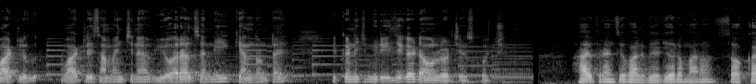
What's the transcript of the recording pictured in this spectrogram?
వాటి వాటికి సంబంధించిన వ్యూఆర్ఎల్స్ అన్నీ కింద ఉంటాయి. ఇక్కడ నుంచి మీరు ఈజీగా డౌన్లోడ్ చేసుకోవచ్చు. హాయ్ ఫ్రెండ్స్ ఇవాళ వీడియోలో మనం సోకా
